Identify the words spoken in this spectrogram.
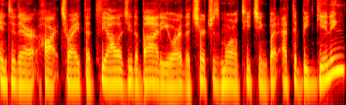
into their hearts, right? The theology, of the body, or the church's moral teaching. But at the beginning,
